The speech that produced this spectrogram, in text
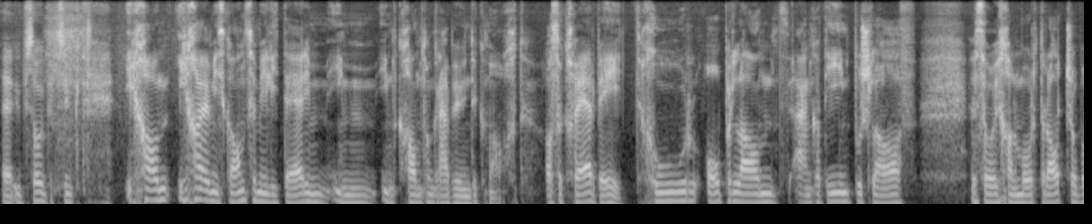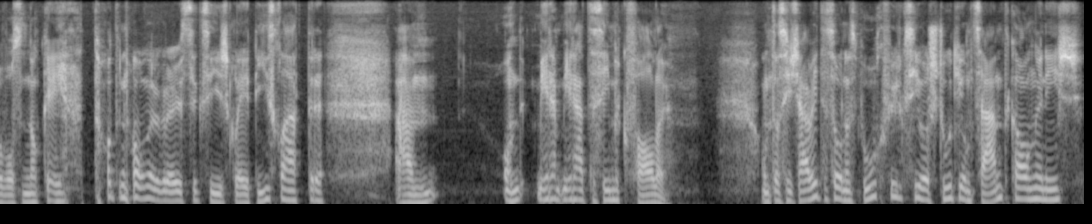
äh, so überzeugt? Ich habe ich hab ja mein ganzes Militär im, im, im Kanton Graubünden gemacht. Also querbeet. Chur, Oberland, Engadin, Buschlaf. So, ich habe Mordratsch, wo es noch gegeben hat, oder noch grösser war, gelernt Eisklettern. Ähm, und mir, mir hat das immer gefallen. Und das war auch wieder so ein Bauchgefühl, das Studium zu Ende gegangen ist.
